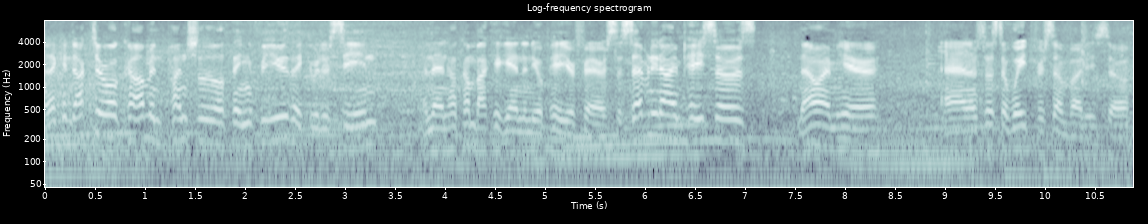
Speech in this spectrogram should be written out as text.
And the conductor will come and punch a little thing for you, like you would have seen, and then he'll come back again and you'll pay your fare. So 79 pesos. Now I'm here, and I'm supposed to wait for somebody, so.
